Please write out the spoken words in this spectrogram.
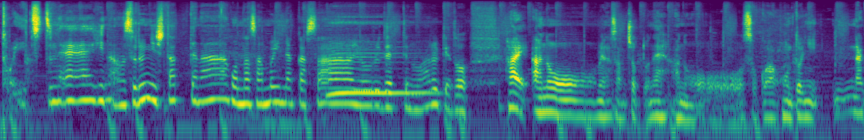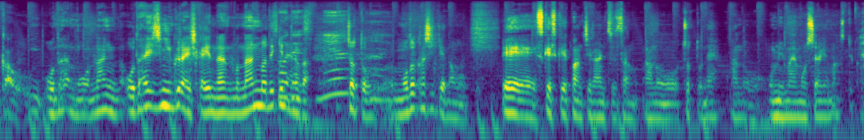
と言いつつね避難するにしたってなこんな寒い中さ夜でっていうのはあるけどはいあの皆さんちょっとねあのそこは本当になんかおだもう何お大事にぐらいしか言えないもう何もできないのが、ね。ちょっともどかしいけども、えースケスケパンチランチさんあのちょっとねあのお見舞い申し上げますというか、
